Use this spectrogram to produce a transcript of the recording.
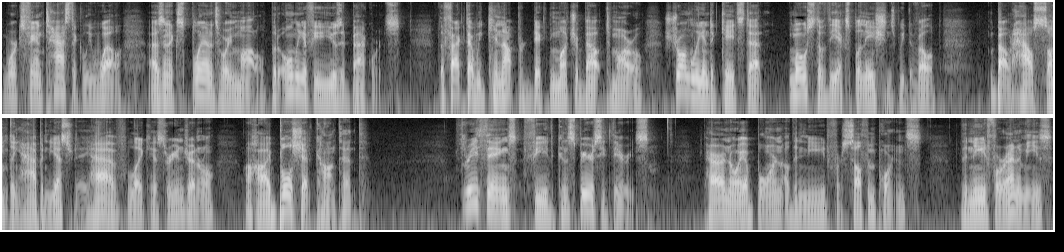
works fantastically well as an explanatory model, but only if you use it backwards. The fact that we cannot predict much about tomorrow strongly indicates that most of the explanations we develop about how something happened yesterday have, like history in general, a high bullshit content. Three things feed conspiracy theories paranoia born of the need for self importance, the need for enemies,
